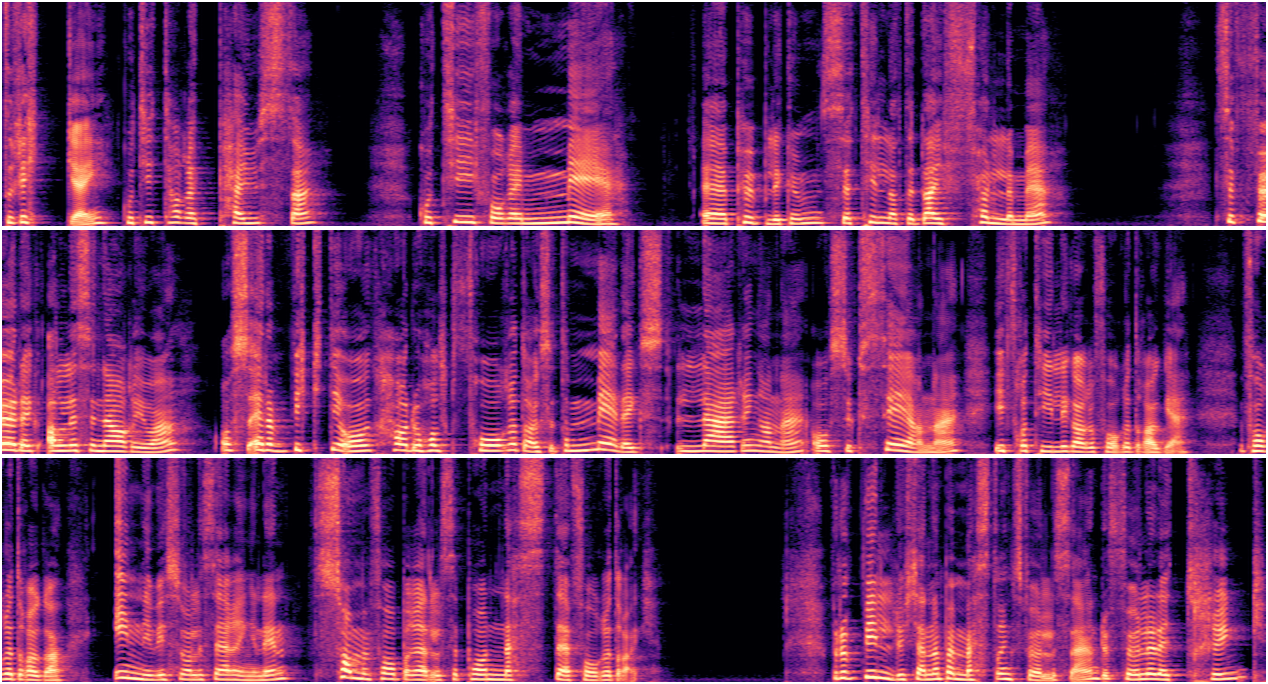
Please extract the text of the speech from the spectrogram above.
drikker jeg? Når tar jeg pause? Når får jeg med eh, publikum? Se til at de følger med. Se for deg alle scenarioer. Og så er det viktig òg, har du holdt foredrag, så ta med deg læringene og suksessene fra tidligere foredrag inn i visualiseringen din som en forberedelse på neste foredrag. For da vil du kjenne på en mestringsfølelse. Du føler deg trygg.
